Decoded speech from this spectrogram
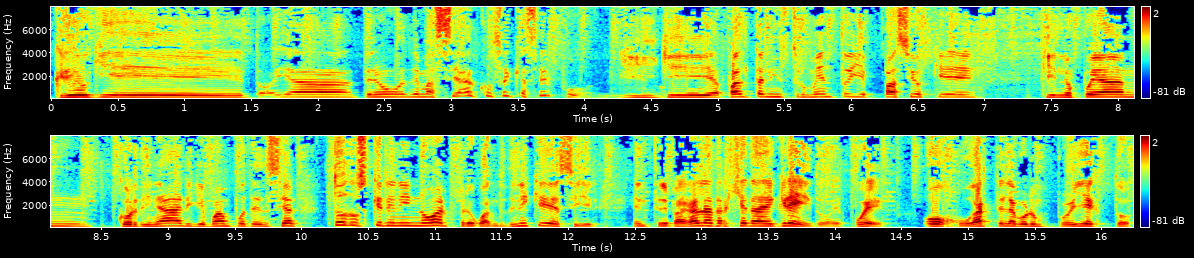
creo que todavía tenemos demasiadas cosas que hacer po, y que faltan instrumentos y espacios que, que nos puedan coordinar y que puedan potenciar. Todos quieren innovar, pero cuando tenés que decir entre pagar la tarjeta de crédito después o jugártela por un proyecto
